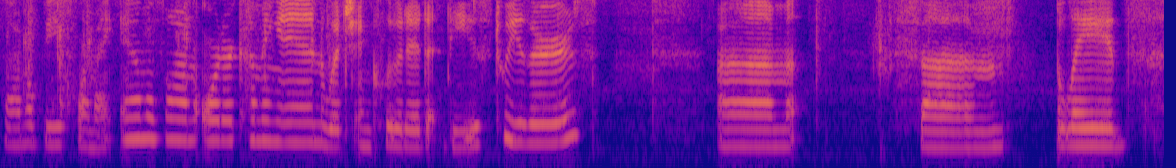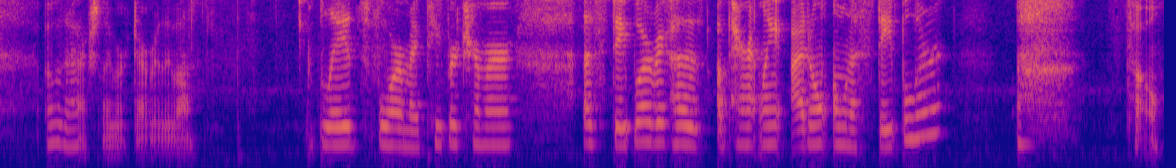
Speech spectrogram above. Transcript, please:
That'll be for my Amazon order coming in, which included these tweezers, um, some blades. Oh, that actually worked out really well. Blades for my paper trimmer, a stapler because apparently I don't own a stapler. so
